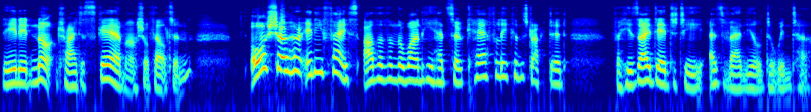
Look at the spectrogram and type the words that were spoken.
He did not try to scare Marshal Felton, or show her any face other than the one he had so carefully constructed for his identity as Vaniel de Winter,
